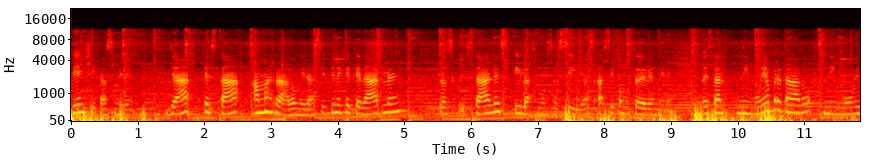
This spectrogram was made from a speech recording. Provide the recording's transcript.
Bien chicas miren ya que está amarrado mira así tiene que quedarle los cristales y las mozasillas así como ustedes ven miren. No están ni muy apretado ni muy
